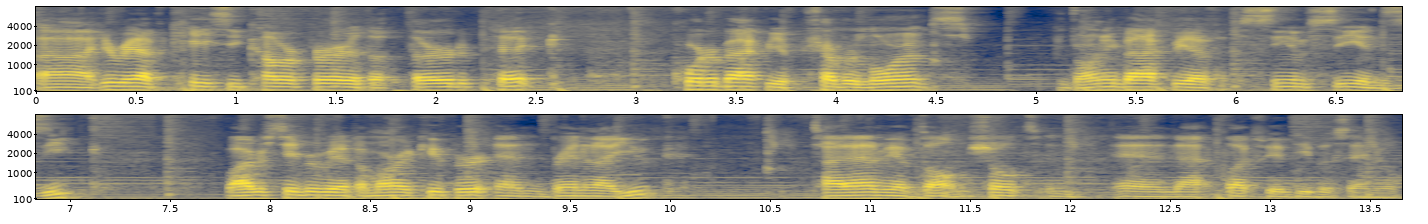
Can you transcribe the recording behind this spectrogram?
Uh, here we have Casey Comerford the third pick. Quarterback we have Trevor Lawrence. Running back we have CMC and Zeke. Wide receiver we have Amari Cooper and Brandon Aiyuk. Tight end we have Dalton Schultz and, and at flex we have Deebo Samuel.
